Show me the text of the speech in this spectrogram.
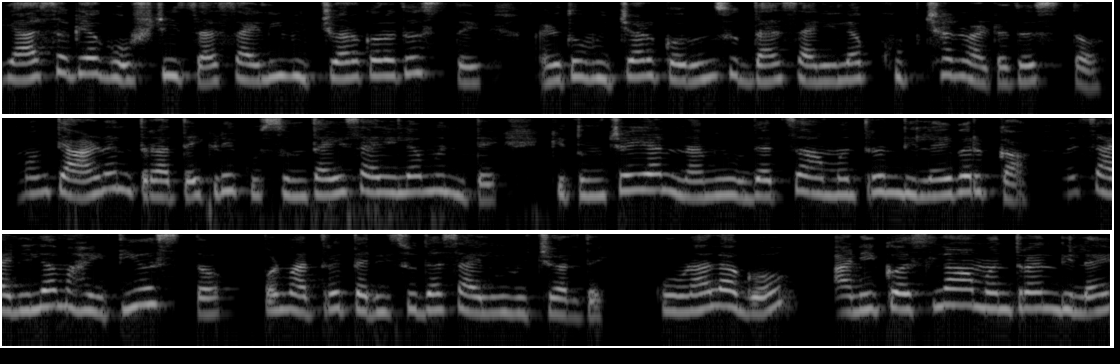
या सगळ्या गोष्टीचा सायली विचार करत असते आणि तो विचार करून सुद्धा सायलीला खूप छान वाटत असतं. मग त्यानंतर आता इकडे कुसुमताई सायलीला म्हणते की तुमच्या यांना मी उद्याचं आमंत्रण दिलंय बरं का? सायलीला माहिती असतं पण मात्र तरीसुद्धा सायली विचारते कोणाला ग? आणि कसलं आमंत्रण दिलंय?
